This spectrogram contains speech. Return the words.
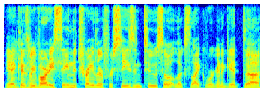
Yeah, because we've already seen the trailer for season two, so it looks like we're gonna get. Uh,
